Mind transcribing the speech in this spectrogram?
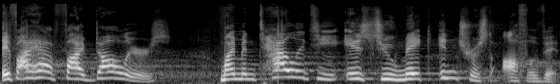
If I have $5, my mentality is to make interest off of it.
